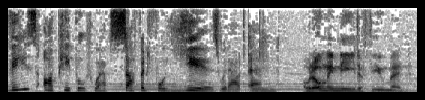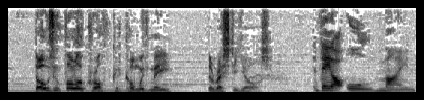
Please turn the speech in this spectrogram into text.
These are people who have suffered for years without end. I would only need a few men. Those who follow Croft could come with me. The rest are yours. They are all mine.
